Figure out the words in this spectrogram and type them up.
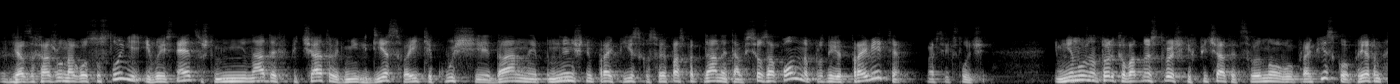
Угу. Я захожу на госуслуги, и выясняется, что мне не надо впечатывать нигде свои текущие данные, нынешнюю прописку, свои паспортные данные, там все заполнено, просто говорят, проверьте на всякий случай. И мне нужно только в одной строчке впечатать свою новую прописку, при этом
